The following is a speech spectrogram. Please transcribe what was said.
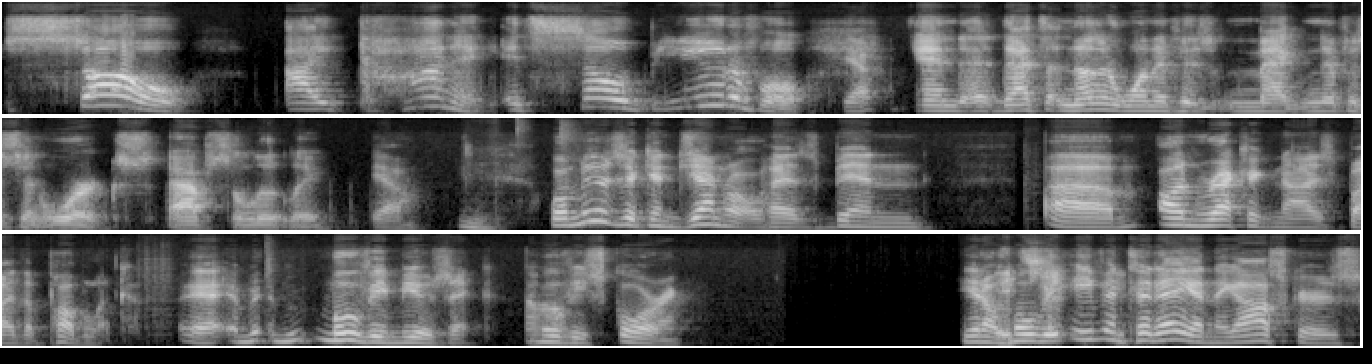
so iconic it's so beautiful Yeah. and uh, that's another one of his magnificent works absolutely Yeah. Well, music in general has been um, unrecognized by the public. Uh, m- m- movie music, Uh-huh. movie scoring. You know, It's- movie even today in the Oscars,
